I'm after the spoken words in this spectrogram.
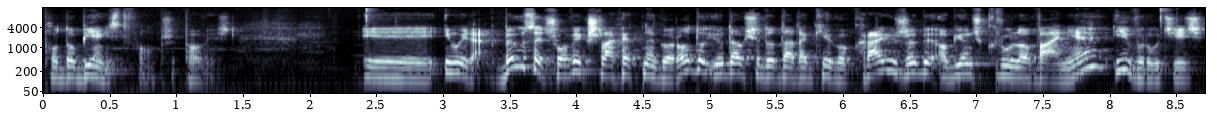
podobieństwo, przypowieść. I, I mówi tak, był se człowiek szlachetnego rodu i udał się do dalekiego kraju, żeby objąć królowanie i wrócić.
